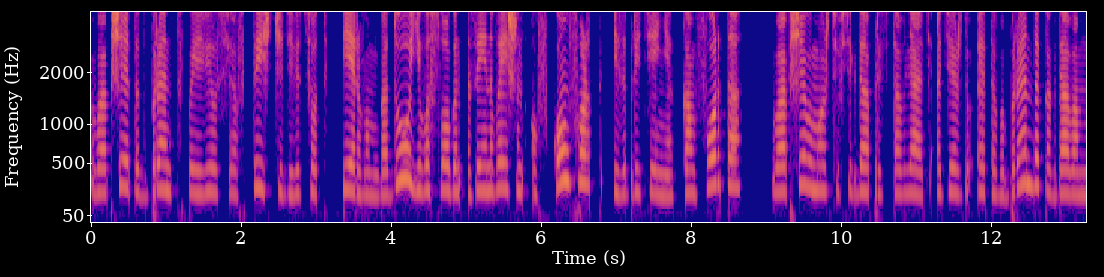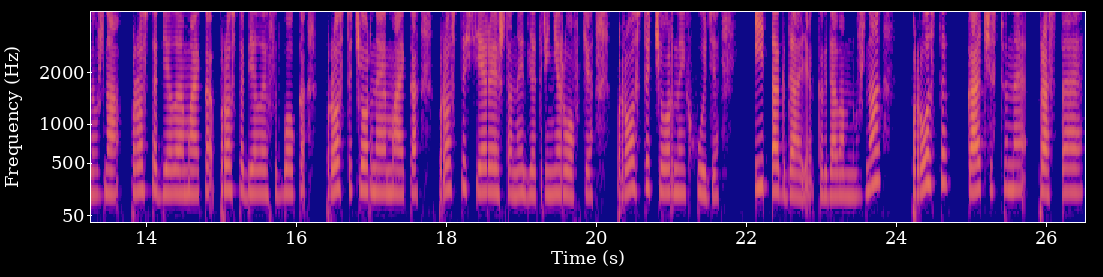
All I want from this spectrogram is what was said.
Вообще этот бренд появился в 1901 году. Его слоган «The Innovation of Comfort» – изобретение комфорта Вообще вы можете всегда представлять одежду этого бренда, когда вам нужна просто белая майка, просто белая футболка, просто черная майка, просто серые штаны для тренировки, просто черный худи и так далее, когда вам нужна просто качественная, простая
